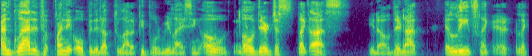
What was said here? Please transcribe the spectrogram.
I'm glad it finally opened it up to a lot of people realizing, oh, Yeah. oh, they're just like us. You know, they're not elites like uh, like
